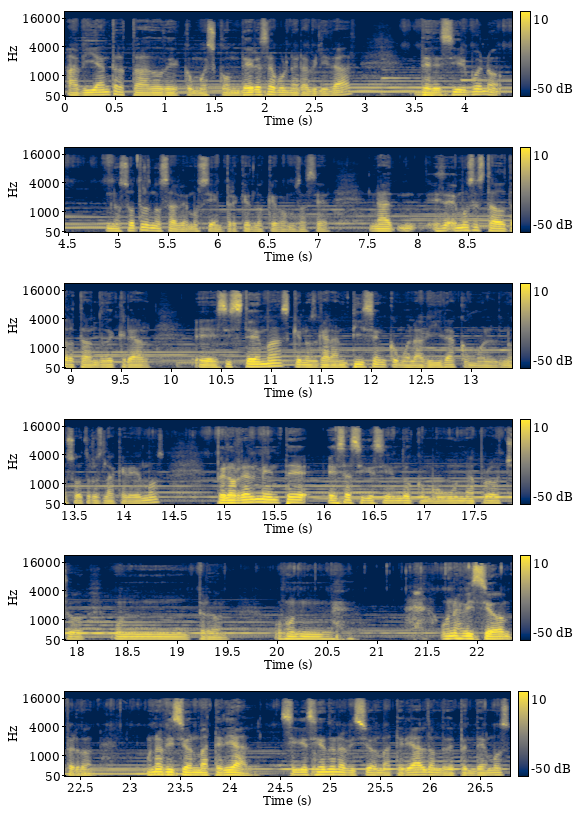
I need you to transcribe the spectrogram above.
habían tratado de como esconder esa vulnerabilidad, de decir, bueno, nosotros no sabemos siempre qué es lo que vamos a hacer. hemos estado tratando de crear eh, sistemas que nos garanticen como la vida, como nosotros la queremos, pero realmente esa sigue siendo como un approach, un, perdón, una visión, perdón, una visión material. Sigue siendo una visión material donde dependemos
